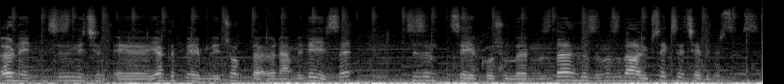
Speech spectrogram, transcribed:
Örneğin sizin için e, yakıt verimliliği çok da önemli değilse sizin seyir koşullarınızda hızınızı daha yüksek seçebilirsiniz.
